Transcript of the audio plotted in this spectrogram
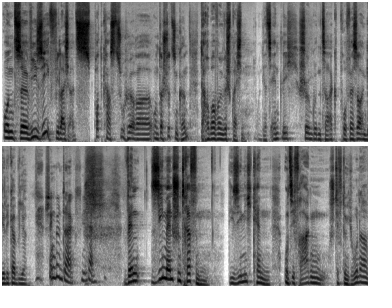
und äh, wie Sie vielleicht als Podcast-Zuhörer unterstützen können. Darüber wollen wir sprechen. Und jetzt endlich schönen guten Tag, Professor Angelika Bier. Schönen guten Tag, vielen Dank. Wenn Sie Menschen treffen, die Sie nicht kennen und Sie fragen Stiftung Jona,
